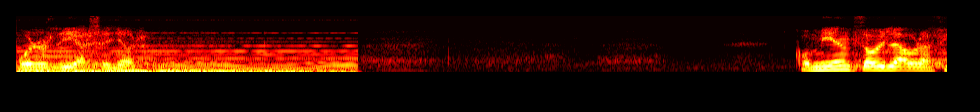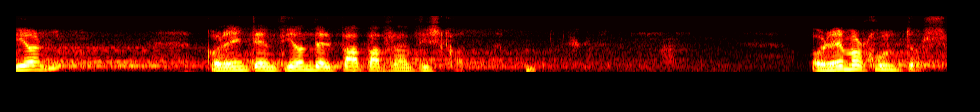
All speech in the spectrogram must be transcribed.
Buenos días, Señor. Comienzo hoy la oración con la intención del Papa Francisco. Oremos juntos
